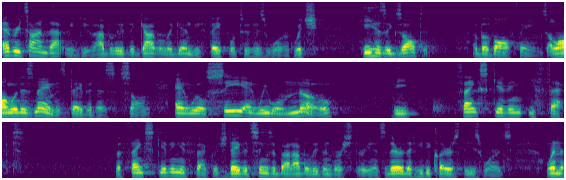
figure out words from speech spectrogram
every time that we do, I believe that God will again be faithful to his word, which he has exalted above all things, along with his name, as David has sung. And we'll see and we will know the thanksgiving effect. The thanksgiving effect, which David sings about, I believe, in verse 3. And it's there that he declares these words When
